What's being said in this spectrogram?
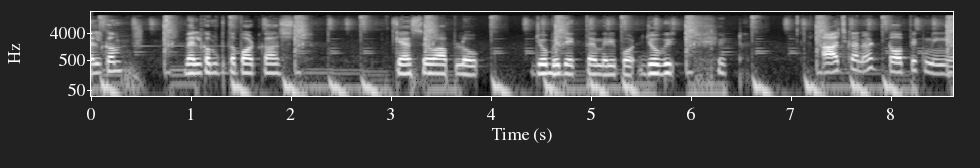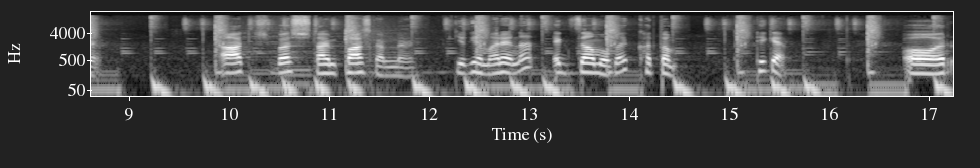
Welcome welcome to the podcast. कैसे हो आप लोग? जो भी देखता है मेरी पॉड, जो भी शिट आज का ना टॉपिक नहीं है। आज बस टाइम पास करना है, क्योंकि हमारे है ना एग्ज़ाम हो गए ख़त्म, ठीक है? और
